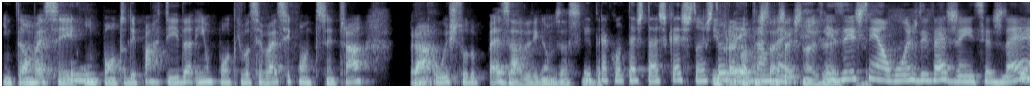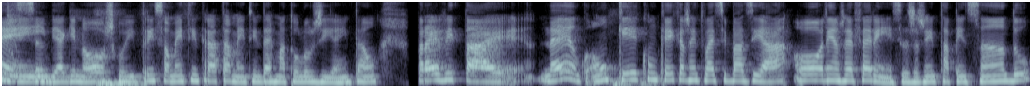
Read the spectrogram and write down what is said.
Então vai ser um ponto de partida e um ponto que você vai se concentrar para o estudo pesado, digamos assim. E para contestar as questões E para também. contestar as também. questões. é. Existem algumas divergências, né, Isso. em diagnóstico e principalmente em tratamento em dermatologia. Então, para evitar, né, com que com que que a gente vai se basear, olhem as referências. A gente está pensando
